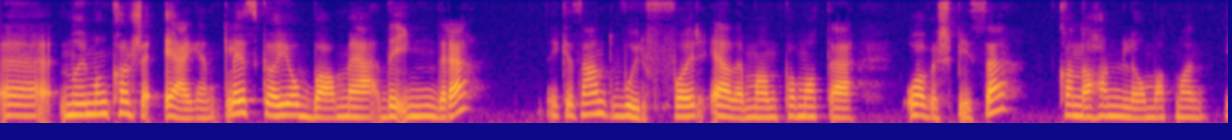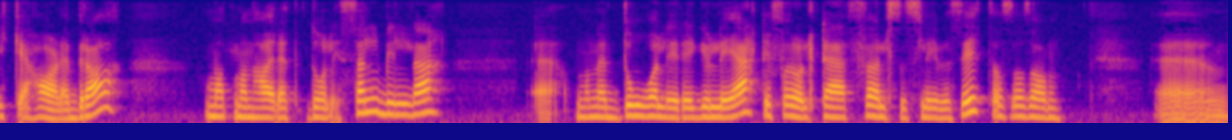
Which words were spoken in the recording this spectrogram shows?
Eh, når man kanskje egentlig skulle jobba med det indre. Ikke sant? Hvorfor er det man på en måte overspiser? kan det handle om at man ikke har det bra, om at man har et dårlig selvbilde, eh, at man er dårlig regulert i forhold til følelseslivet sitt. Altså sånn eh,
